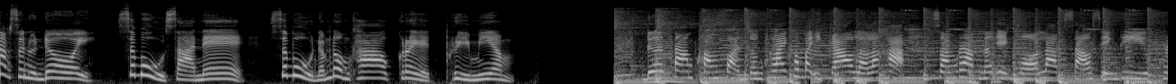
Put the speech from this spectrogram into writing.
นับสนุนโดย สบู่ซาเน่ สบู่น้ำนมข้าวเกรดพรีเมียม เดินตามความฝันจนใกล้เข้าไปอีกก้าวแล้วล่ะค่ะสำหรับนางเอกหมอลำสาวเสียงดี แพร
